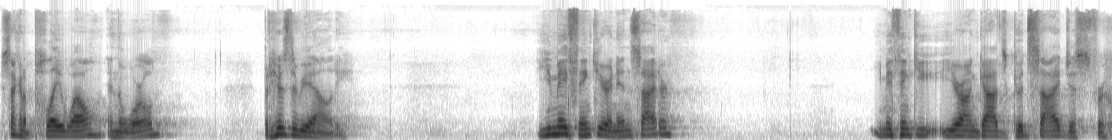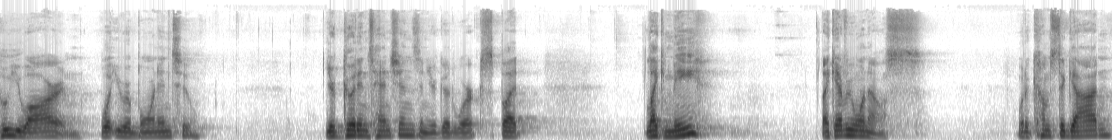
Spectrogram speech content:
It's not going to play well in the world. But here's the reality you may think you're an insider. You may think you're on God's good side just for who you are and what you were born into, your good intentions and your good works. But like me, like everyone else, when it comes to God,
